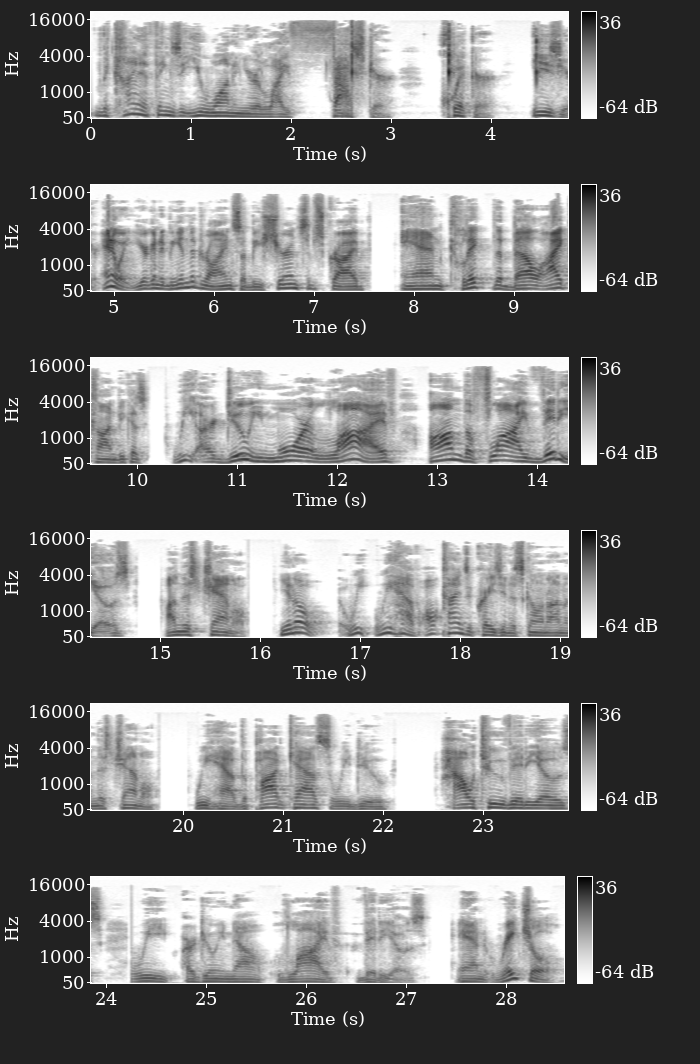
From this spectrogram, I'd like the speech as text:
the kind of things that you want in your life faster, quicker, easier. Anyway, you're going to be in the drawing, so be sure and subscribe and click the bell icon because we are doing more live on the fly videos on this channel. You know, we, we have all kinds of craziness going on on this channel. We have the podcasts, we do how to videos, we are doing now live videos. And Rachel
